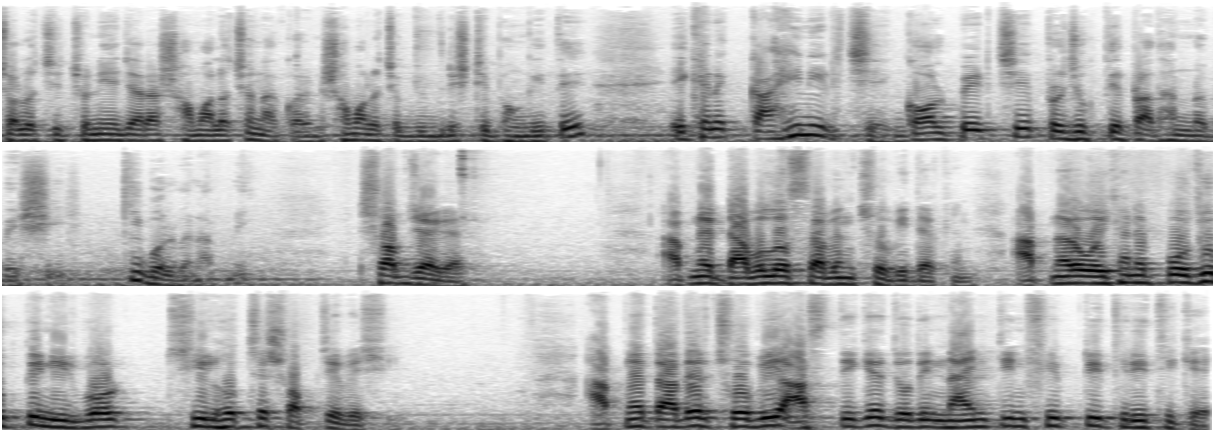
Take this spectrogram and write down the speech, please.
চলচ্চিত্র নিয়ে যারা সমালোচনা করেন সমালোচকদের দৃষ্টিভঙ্গিতে এখানে কাহিনীর চেয়ে গল্পের চেয়ে প্রযুক্তির প্রাধান্য বেশি। কি বলবেন আপনি? সব জায়গায়। আপনার ডাবল ও সেভেন ছবি দেখেন। আপনার ওইখানে প্রযুক্তি নির্ভরশীল হচ্ছে সবচেয়ে বেশি। আপনি তাদের ছবি আজ থেকে যদি নাইনটিন ফিফটি থ্রি থেকে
